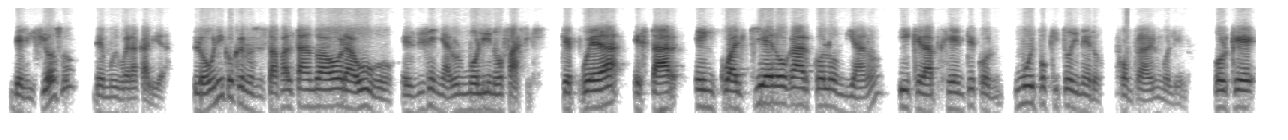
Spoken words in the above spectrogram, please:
delicioso de muy buena calidad. Lo único que nos está faltando ahora, Hugo, es diseñar un molino fácil que pueda estar en cualquier hogar colombiano y que la gente con muy poquito dinero comprar el molino. Porque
